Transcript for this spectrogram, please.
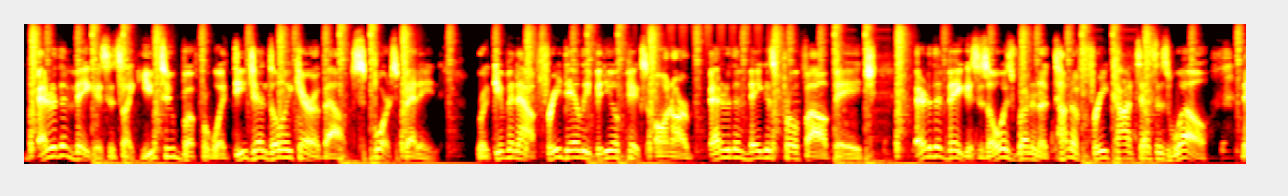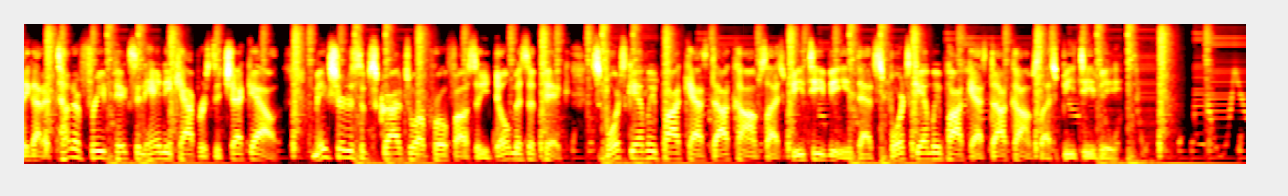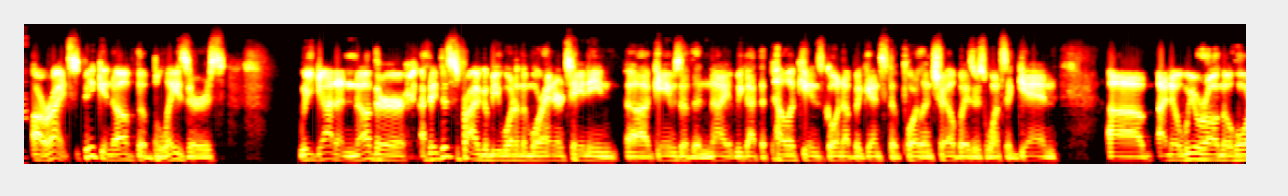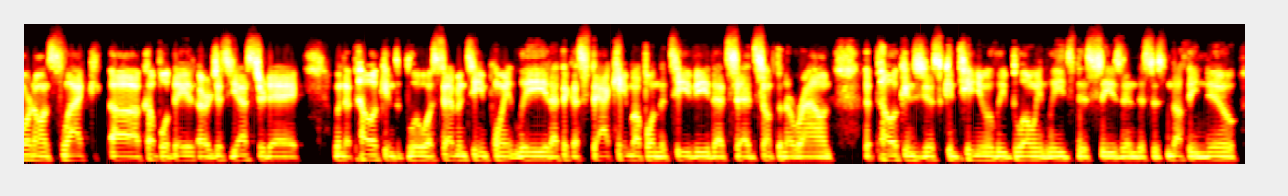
Better than Vegas, it's like YouTube, but for what DGens only care about sports betting. We're giving out free daily video picks on our Better Than Vegas profile page. Better Than Vegas is always running a ton of free contests as well. They got a ton of free picks and handicappers to check out. Make sure to subscribe to our profile so you don't miss a pick. SportsGamblingPodcast.com slash BTV. That's SportsGamblingPodcast.com slash BTV. All right. Speaking of the Blazers, we got another. I think this is probably going to be one of the more entertaining uh, games of the night. We got the Pelicans going up against the Portland Trailblazers once again. Uh, I know we were on the horn on Slack uh, a couple of days or just yesterday when the Pelicans blew a 17 point lead. I think a stat came up on the TV that said something around the Pelicans just continually blowing leads this season. This is nothing new.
